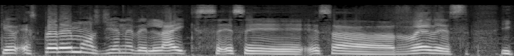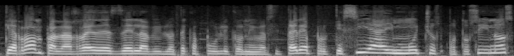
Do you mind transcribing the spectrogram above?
que esperemos llene de likes ese, esas redes y que rompa las redes de la Biblioteca Pública Universitaria porque sí hay muchos potosinos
